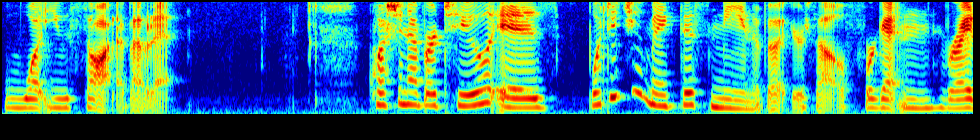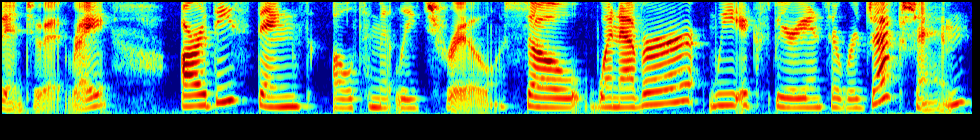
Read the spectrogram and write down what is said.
what you thought about it. Question number two is what did you make this mean about yourself? We're getting right into it, right? Are these things ultimately true? So, whenever we experience a rejection,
